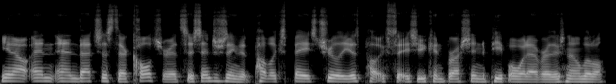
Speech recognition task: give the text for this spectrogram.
you know, and, and that's just their culture. It's just interesting that public space truly is public space. You can brush into people, whatever. There's no little,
